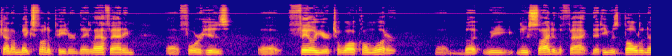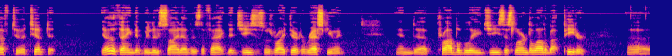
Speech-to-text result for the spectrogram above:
kind of makes fun of Peter. They laugh at him uh, for his uh, failure to walk on water. Uh, but we lose sight of the fact that he was bold enough to attempt it. The other thing that we lose sight of is the fact that Jesus was right there to rescue him. And uh, probably Jesus learned a lot about Peter, uh,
